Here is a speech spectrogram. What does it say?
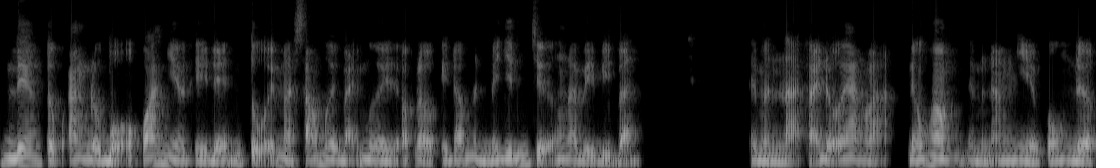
liên tục ăn đồ bổ quá nhiều thì đến tuổi mà 60 70 bắt đầu khi đó mình mới dính trưởng là vì bị bệnh. Thì mình lại phải đổi ăn lại, đúng không? Thì mình ăn nhiều cũng không được.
